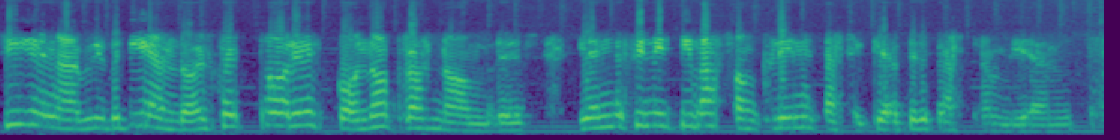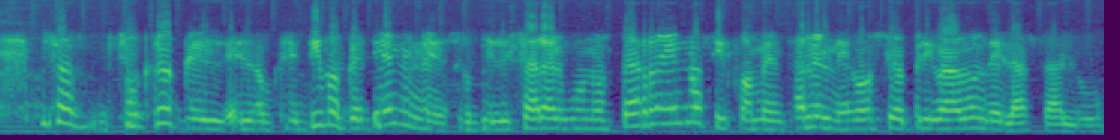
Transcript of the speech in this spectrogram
siguen abriendo sectores con otros nombres y en definitiva son clínicas psiquiátricas también. yo creo que el, objetivo que tienen es utilizar algunos terrenos y fomentar el negocio privado de la salud.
